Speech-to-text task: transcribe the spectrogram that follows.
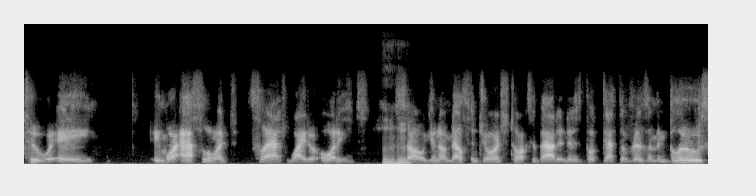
to a a more affluent slash wider audience. hmm So, you know, Nelson George talks about it in his book, Death of Rhythm and Blues.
